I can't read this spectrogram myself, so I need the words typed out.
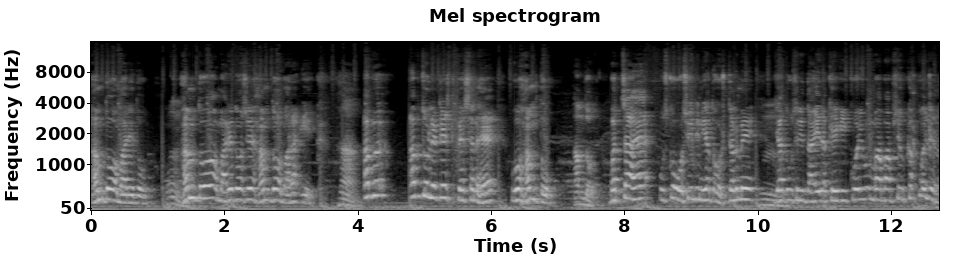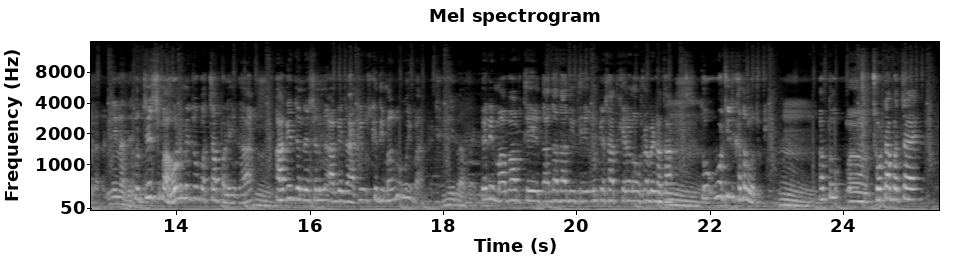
हम दो हमारे दो। हम्म। हम दो हमारे दो से हम दो हमारा एक। हाँ। अब अब जो लेटेस्ट फ़ैशन है वो हम दो। हम दो बच्चा है उसको उसी दिन या तो हॉस्टल में हम्म। या दूसरी दाई रखेगी कोई भी माँ बाप से उसका कोई लेना देना। तो जिस माहौल में जो बच्चा पढ़ेगा हम्म। आगे जनरेशन में आगे जाके उसके दिमाग में वही बात बैठे पहले माँ बाप थे दादा दादी थे उनके साथ खेलना उठना बैठा था हम्म। तो वो चीज़ खत्म हो चुकी है अब तो छोटा बच्चा है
